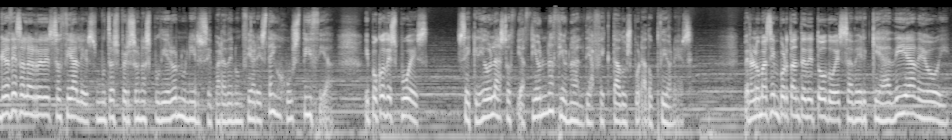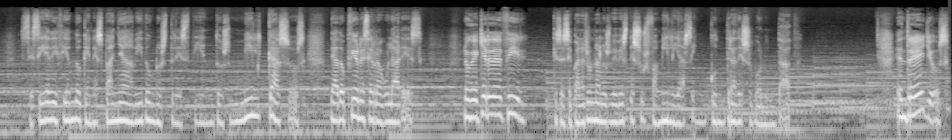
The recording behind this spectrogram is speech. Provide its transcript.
Gracias a las redes sociales, muchas personas pudieron unirse para denunciar esta injusticia y poco después se creó la Asociación Nacional de Afectados por Adopciones. Pero lo más importante de todo es saber que a día de hoy se sigue diciendo que en España ha habido unos 300.000 casos de adopciones irregulares, lo que quiere decir que se separaron a los bebés de sus familias en contra de su voluntad. Entre ellos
